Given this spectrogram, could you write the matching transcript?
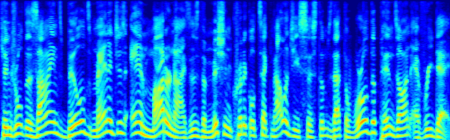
Kyndryl designs, builds, manages, and modernizes the mission critical technology systems that the world depends on every day.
